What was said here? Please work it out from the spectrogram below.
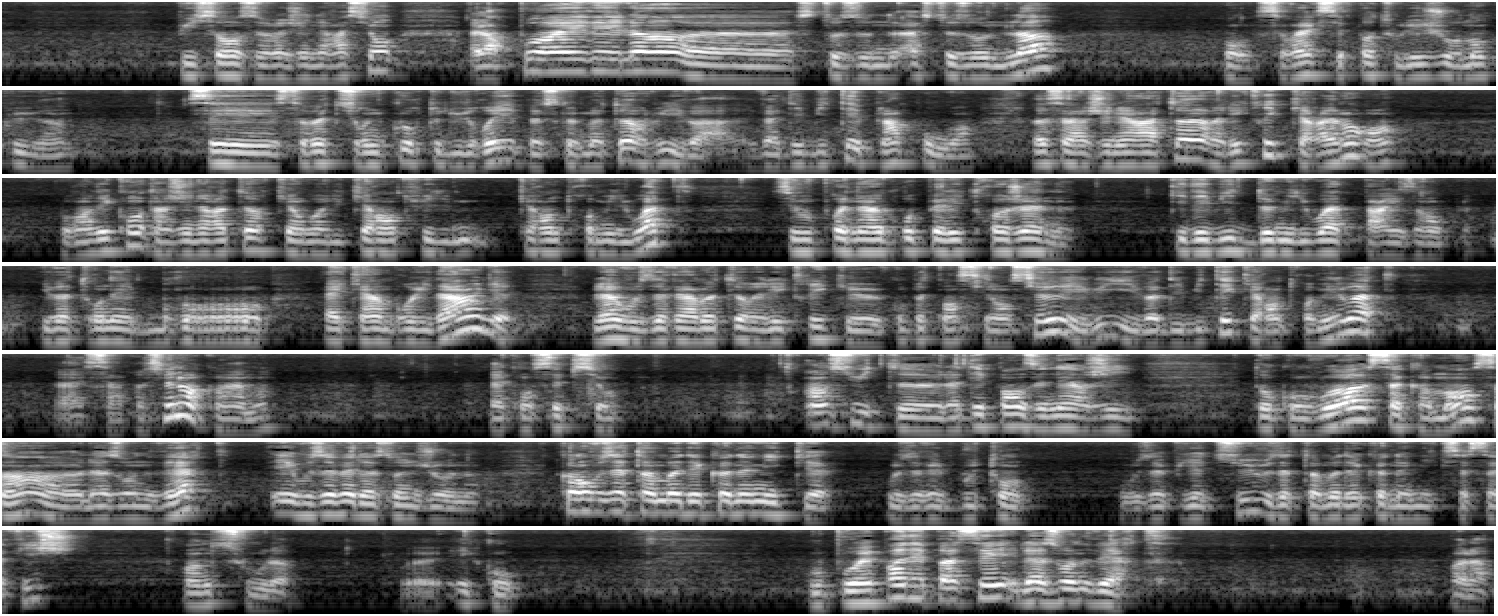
puissance de régénération. Alors pour arriver là, euh, à cette zone-là, bon, c'est vrai que c'est pas tous les jours non plus. Hein ça va être sur une courte durée parce que le moteur, lui, va, débiter plein pot. Hein. C'est un générateur électrique carrément. Hein. Vous vous rendez compte, un générateur qui envoie du 48, 43 000 watts, si vous prenez un groupe électrogène qui débite 2000 watts par exemple, il va tourner avec un bruit dingue. Là, vous avez un moteur électrique euh, complètement silencieux et lui, il va débiter 43 000 watts. Euh, c'est impressionnant quand même, hein. la conception. Ensuite, euh, la dépense d'énergie. Donc on voit, ça commence, hein, euh, la zone verte, et vous avez la zone jaune. Quand vous êtes en mode économique, vous avez le bouton, vous appuyez dessus, vous êtes en mode économique, ça s'affiche en dessous là, euh, écho. Vous ne pourrez pas dépasser la zone verte. Voilà.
